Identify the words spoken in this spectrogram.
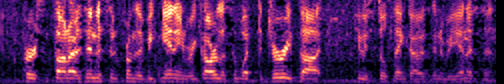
If a person thought I was innocent from the beginning, regardless of what the jury thought, he would still think I was going to be innocent.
